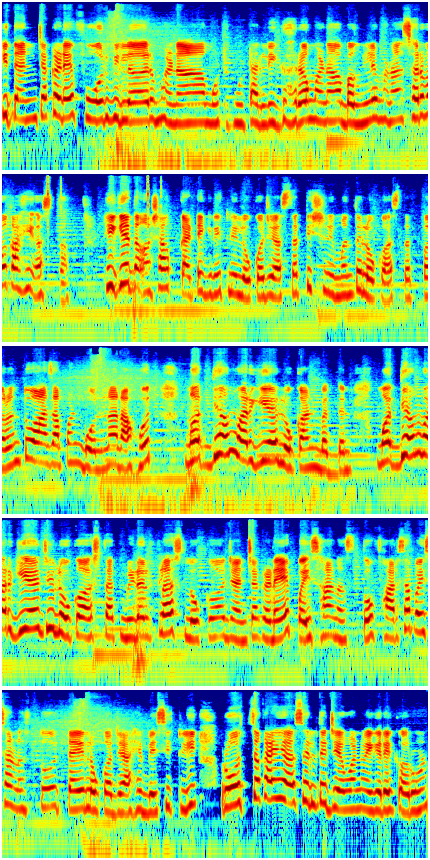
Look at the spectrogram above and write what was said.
की त्यांच्याकडे फोर व्हीलर म्हणा मोठमोठाली घरं म्हणा बंगले म्हणा सर्व काही असतं. ठीक आहे तर अशा कॅटेगरीतली लोक जी असतात ती श्रीमंत लोक असतात. परंतु आज आपण बोलणार आहोत मध्यमवर्गीय लोकांबद्दल. मध्यमवर्गीय जी लोक असतात मिडल क्लास लोक ज्यांच्याकडे पैसा नसतो फारसा पैसा नसतो ते लोक जे आहे बेसिकली रोजचं काही असेल ते जेवण वगैरे करून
